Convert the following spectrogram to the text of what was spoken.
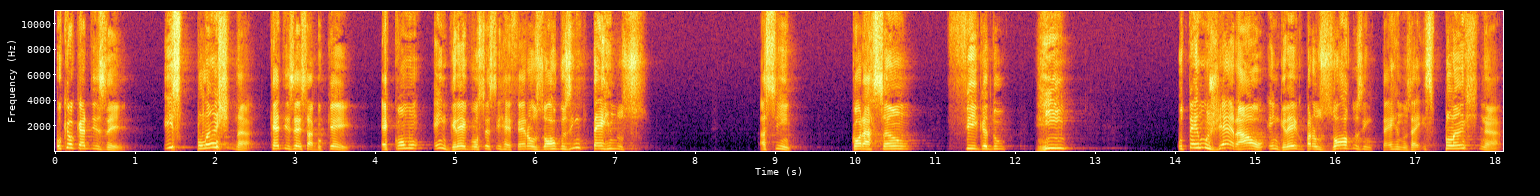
O que eu quero dizer? Esplanchna quer dizer, sabe o quê? É como em grego você se refere aos órgãos internos. Assim, coração, fígado, rim. O termo geral em grego para os órgãos internos é esplanchna.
